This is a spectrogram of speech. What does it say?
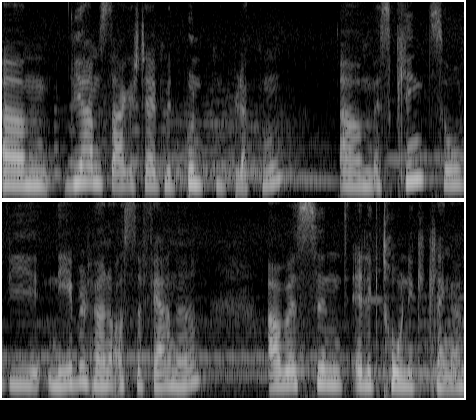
Ähm, wir haben es dargestellt mit bunten Blöcken. Ähm, es klingt so wie Nebelhörner aus der Ferne, aber es sind Elektronikklänge.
